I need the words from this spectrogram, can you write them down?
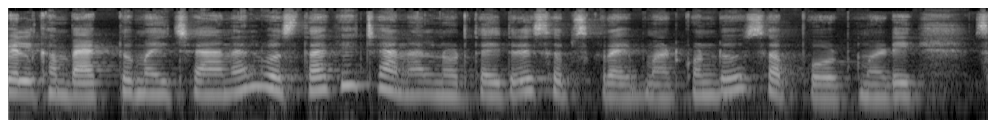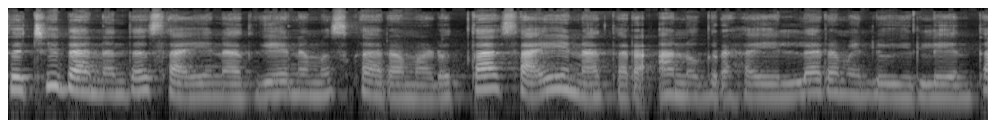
Welcome back to my channel ಹೊಸದಾಗಿ ಚಾನಲ್ ನೋಡ್ತಾ ಇದ್ದರೆ ಸಬ್ಸ್ಕ್ರೈಬ್ ಮಾಡಿಕೊಂಡು ಸಪೋರ್ಟ್ ಮಾಡಿ. ಸಚ್ಚಿದಾನಂದ ಸಾಯಿನಾಥ್ಗೆ ನಮಸ್ಕಾರ ಮಾಡುತ್ತಾ, ಸಾಯಿನಾಥರ ಅನುಗ್ರಹ ಎಲ್ಲರ ಮೇಲೂ ಇರಲಿ ಅಂತ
